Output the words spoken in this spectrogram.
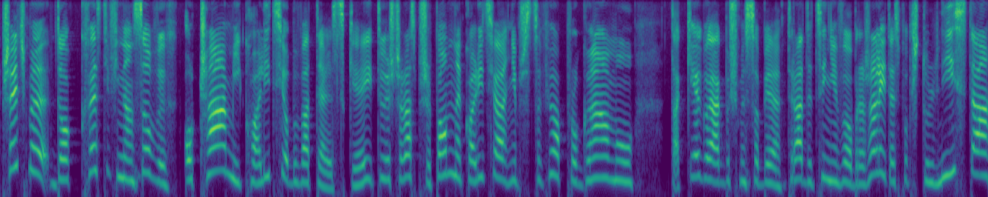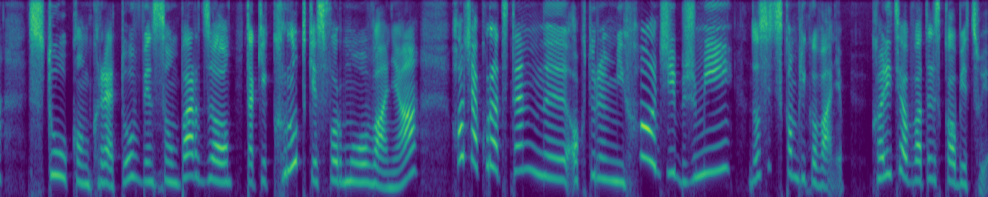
Przejdźmy do kwestii finansowych oczami Koalicji Obywatelskiej. Tu jeszcze raz przypomnę, koalicja nie przedstawiła programu takiego, jakbyśmy sobie tradycyjnie wyobrażali. To jest po prostu lista stu konkretów, więc są bardzo takie krótkie sformułowania, choć akurat ten, y, o którym mi chodzi, brzmi dosyć skomplikowanie. Koalicja Obywatelska obiecuje.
